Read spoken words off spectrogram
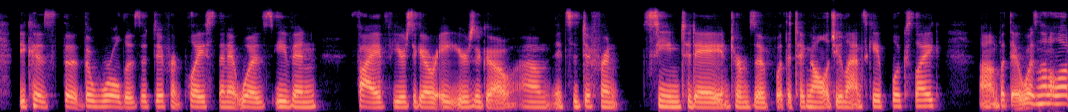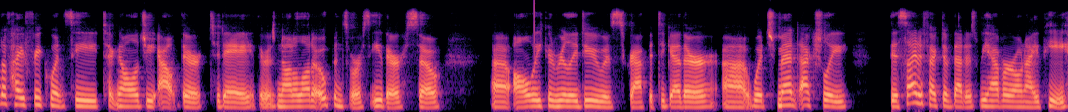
because the the world is a different place than it was even five years ago or eight years ago. Um, it's a different scene today in terms of what the technology landscape looks like. Um, but there was not a lot of high frequency technology out there today. There was not a lot of open source either. So uh, all we could really do is scrap it together, uh, which meant actually the side effect of that is we have our own IP.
